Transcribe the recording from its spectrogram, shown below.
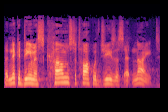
that Nicodemus comes to talk with Jesus at night.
